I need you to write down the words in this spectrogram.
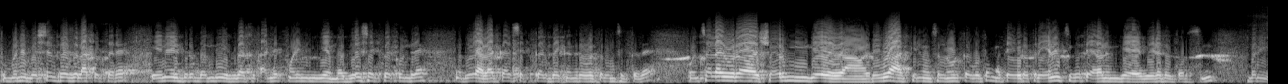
ತುಂಬಾನೇ ಬೆಸ್ಟ್ ಪ್ರೈಸ್ ಅಲ್ಲಿ ಹಾಕೊಡ್ತಾರೆ ಏನೇ ಇದ್ರು ಬಂದು ಇವ್ರ ಕಾಂಟ್ಯಾಕ್ಟ್ ಮಾಡಿ ನಿಮಗೆ ಮದುವೆ ಸೆಟ್ ಬೇಕು ಅಂದ್ರೆ, ಮದುವೆ ಅಲಂಕಾರ ಸೆಟ್ಗಳು ಬೇಕಂದ್ರೆ ಇವತ್ತು ರೂಮ್ ಸಿಗ್ತದೆ. ಒಂದ್ಸಲ ಇವರ ಶೋರೂಮ್ಗೆ ರಿವ್ಯೂ ಹಾಕ್ತೀನಿ, ಒಂದ್ಸಲ ನೋಡ್ಕೋಬಹುದು ಮತ್ತೆ ಇವ್ರ ಹತ್ರ ಏನೇನು ಸಿಗುತ್ತೆ ಯಾವ ನಿಮಗೆ ವಿಡಿಯೋದಲ್ಲಿ ತೋರಿಸ್ತೀನಿ. ಬನ್ನಿ.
